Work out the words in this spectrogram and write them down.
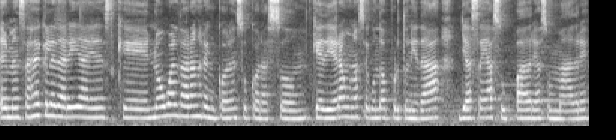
el mensaje que le daría es que no guardaran rencor en su corazón, que dieran una segunda oportunidad, ya sea a su padre, a su madre,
